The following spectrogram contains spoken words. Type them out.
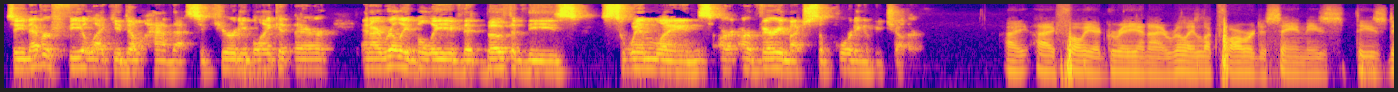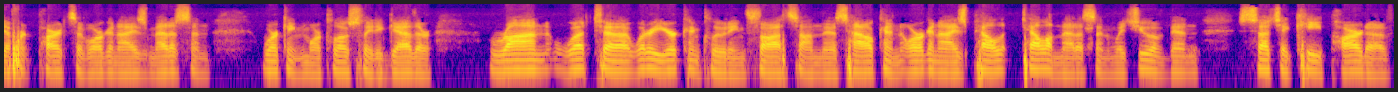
So you never feel like you don't have that security blanket there. And I really believe that both of these swim lanes are, are very much supporting of each other. I, I fully agree, and I really look forward to seeing these these different parts of organized medicine working more closely together. Ron, what uh, what are your concluding thoughts on this? How can organized telemedicine, which you have been such a key part of,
